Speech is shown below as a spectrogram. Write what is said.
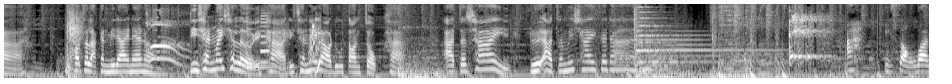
าเขาจะรักกันไม่ได้แน่นอน ดิฉันไม่เฉลยค่ะ ดิฉันให้รอดูตอนจบค่ะ อาจจะใช่ หรืออาจจะไม่ใช่ก็ได้ อะ อีก 2 วัน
